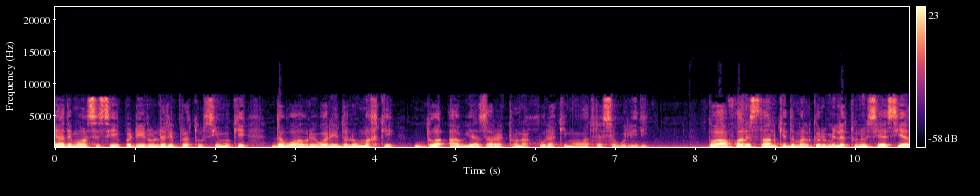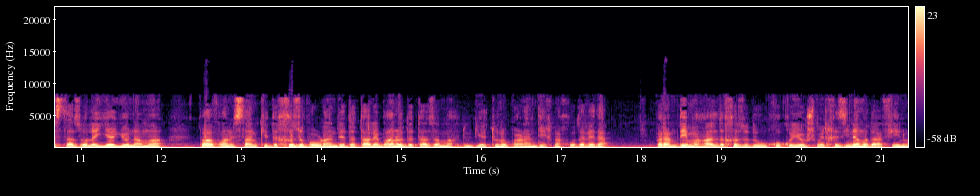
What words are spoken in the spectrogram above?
یادې مؤسسې په ډېرو لرې پرتو سیمو کې د واورې ورېدلو مخکې دوه اویا زره ټنه خوراکي مواد رسولي دي. په افغانستان کې د ملګرو ملتونو سیاسي استازولۍ یا یوناما په افغانستان کې د ښځو په وړاندې د طالبانو د تازه محدودیتونو په اړه اندېښنه ښودلې ده. پر همدې مهال د ښځو د حقوقو یو شمېر ښځینه مدافعینو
